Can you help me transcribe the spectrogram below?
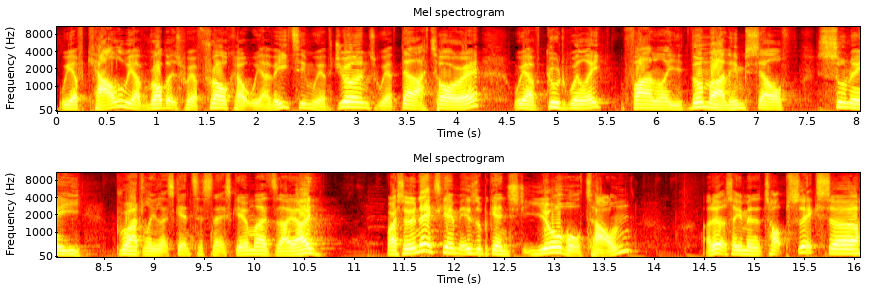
we have Cal, we have Roberts, we have Frolkout, we have Eaton, we have Jones, we have Della Torre, we have Good Willie, finally, the man himself, Sonny Bradley. Let's get into this next game, lads. Aye, aye. Right, so the next game is up against Yeovil Town. I don't see him in the top six, so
